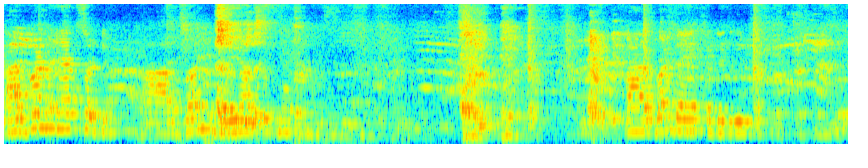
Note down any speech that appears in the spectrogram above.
ಕಾರ್ಬನ್ ಡೈಆಕ್ಸೈಡ್ ಕಾರ್ಬನ್ ಡೈಆಕ್ಸೈಡ್ ನೋಡೋಣ ಕಾರ್ಬನ್ ಡೈಆಕ್ಸೈಡ್ ಇದರಿಂದ ಪಡ್ಕೊತಾವು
